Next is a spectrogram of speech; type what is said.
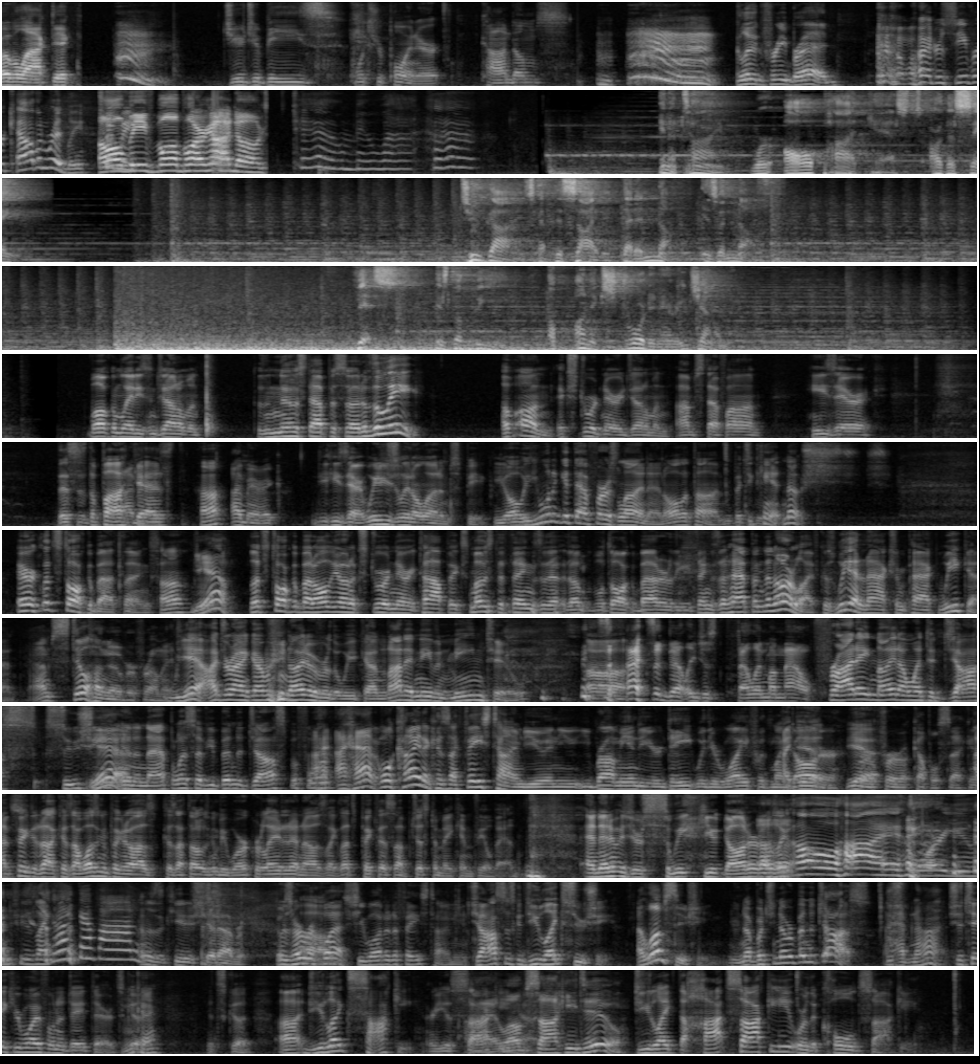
prophylactic, mm. jujubes, What's your point, Eric? condoms, mm. gluten-free bread, Wide receiver Calvin Ridley. all beef ballpark hot dogs. Tell me why. in a time where all podcasts are the same. Two guys have decided that enough is enough. This is the League of Unextraordinary Gentlemen. Welcome, ladies and gentlemen, to the newest episode of the League of Unextraordinary Gentlemen. I'm Stefan. He's Eric. This is the podcast. Huh? I'm Eric. He's Eric. We usually don't let him speak. You always you want to get that first line in all the time, but you can't. No. Shh. Eric, let's talk about things, huh? Yeah. Let's talk about all the unextraordinary topics. Most of the things that, that we'll talk about are the things that happened in our life because we had an action-packed weekend. I'm still hungover from it. Yeah, I drank every night over the weekend, and I didn't even mean to. Uh, accidentally just fell in my mouth. Friday night, I went to Joss Sushi Yeah. in Annapolis. Have you been to Joss before? I, I haven't. Well, kind of, because I FaceTimed you and you, you brought me into your date with your wife with my I did, daughter yeah. for, for a couple seconds. I picked it up because I wasn't gonna pick it up because I thought it was gonna be work related, and I was like, let's pick this up just to make him feel bad. and then it was your sweet, cute daughter, and I was like, Uh-huh. oh hi, how are you? And she was like, hi, Stefan. It was the cutest shit ever. it was her Um, request. she wanted to FaceTime you. Joss is good. Do you like sushi? I love sushi. You've never, but you've never been to Joss. I have not. Should take your wife on a date there. It's good. Okay. It's good. Uh, do you like sake? Are you a sake? I love guy? sake too. Do you like the hot sake or the cold sake?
